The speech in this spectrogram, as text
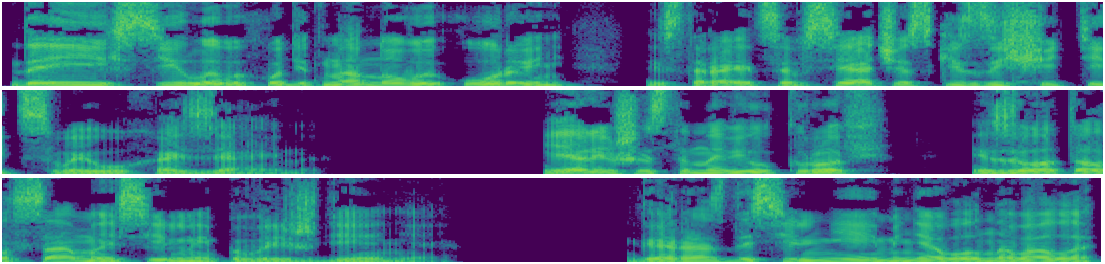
да и их сила выходит на новый уровень и старается всячески защитить своего хозяина. Я лишь остановил кровь и залатал самые сильные повреждения. Гораздо сильнее меня волновала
